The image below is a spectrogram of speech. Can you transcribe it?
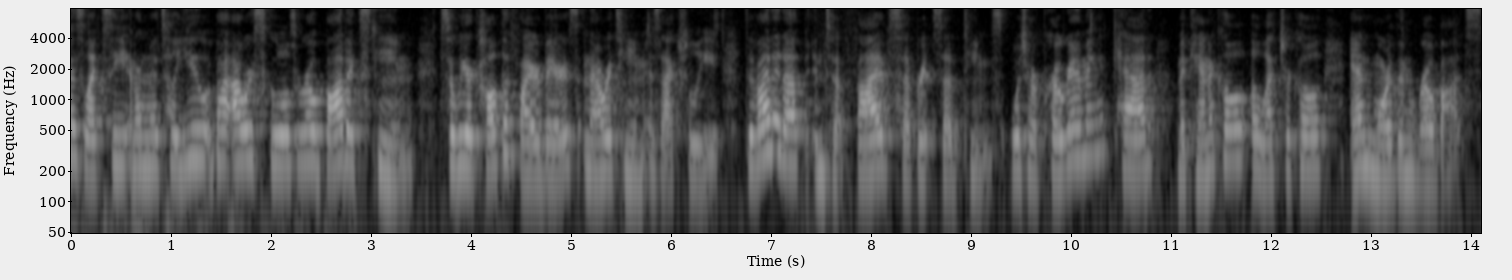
Lexi and I'm going to tell you about our school's robotics team. So we are called the Fire Bears and our team is actually divided up into five separate sub-teams, which are programming, CAD, mechanical, electrical, and more than robots.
